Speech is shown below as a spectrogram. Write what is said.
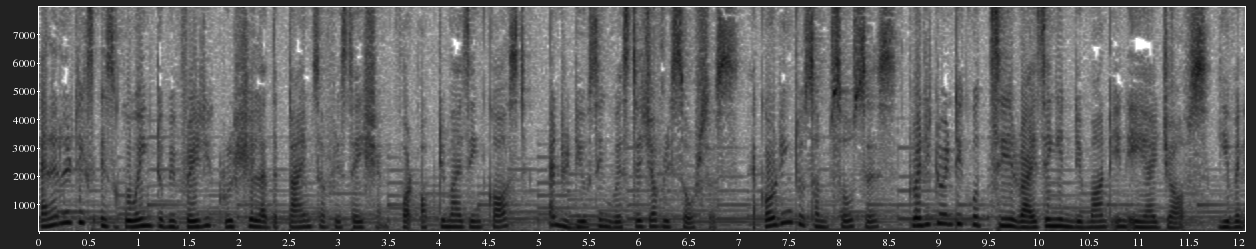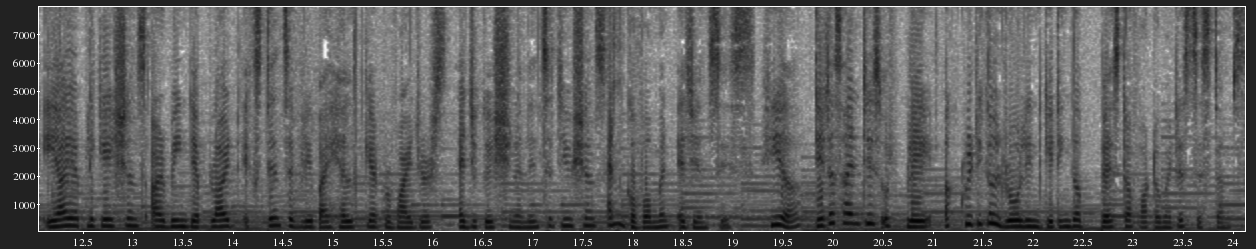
Analytics is going to be very crucial at the times of recession for optimizing cost and reducing wastage of resources. According to some sources, 2020 could see rising in demand in AI jobs, given AI applications are being deployed extensively by healthcare providers, educational institutions, and government agencies. Here, data scientists would play a critical role in getting the best of automated systems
